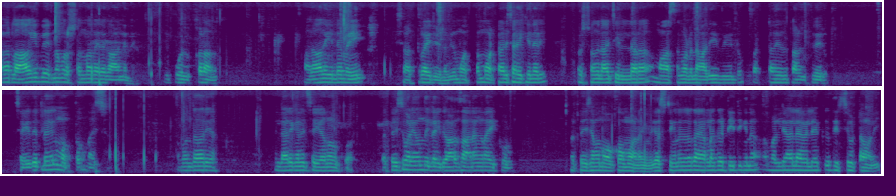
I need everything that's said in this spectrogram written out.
കാരണം ആകെ വരുന്ന പ്രശ്നം എന്ന് പറയുന്നത് കാണുന്നില്ലേ? ഈ പുഴുക്കളാണ്. അതാണ് ഇതിന്റെ മെയിൻ ശത്രുവായിട്ട് വരുന്നത്. ഇത് മൊത്തം മുട്ട അടിച്ച് അടിക്കുന്നതിൽ പ്രശ്നമൊന്നുമില്ല. ആ ചില്ലറ മാസം കൊണ്ട് തന്നെ ആദ്യം വീണ്ടും പെട്ടെന്ന് ഇത് തളുത്ത് വരും. ചെയ്തിട്ടില്ലെങ്കിൽ മൊത്തം നശിച്ചു. അപ്പോൾ എന്താ പറയുക എല്ലാവരും ഇങ്ങനെ ചെയ്യാൻ നോക്കുക. പ്രത്യേകിച്ച് പണിയൊന്നുമില്ല. ഇതാണ് സാധനം അങ്ങനെ ആയിക്കോളും. പ്രത്യേകിച്ച് നമ്മൾ നോക്കാൻ ജസ്റ്റ് ഇങ്ങനെ കയറിലൊക്കെ കെട്ടിയിട്ട് ഇങ്ങനെ വലിയ ആ ലെവലിലേക്ക് തിരിച്ചു വിട്ടാൽ മതി.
